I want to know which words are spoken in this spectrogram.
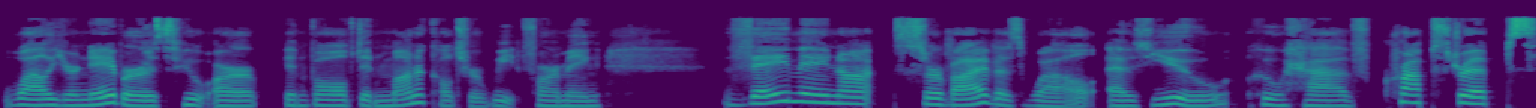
while your neighbors who are involved in monoculture wheat farming they may not survive as well as you who have crop strips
